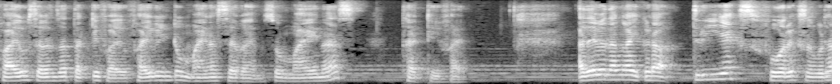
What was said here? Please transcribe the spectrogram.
five sevens are thirty five five into minus seven so minus thirty five అదేవిధంగా ఇక్కడ త్రీ ఎక్స్ ఫోర్ ఎక్స్ని కూడా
